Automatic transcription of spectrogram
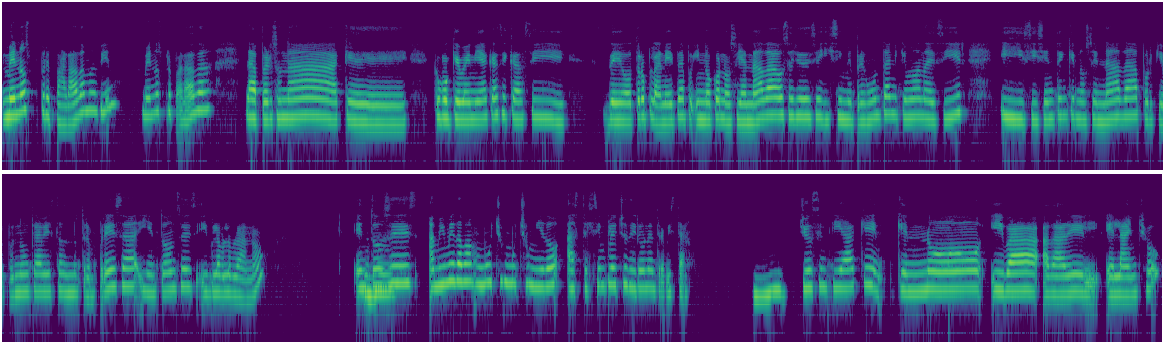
menos preparada más bien menos preparada, la persona que como que venía casi casi de otro planeta y no conocía nada, o sea, yo decía, ¿y si me preguntan y qué me van a decir? Y si sienten que no sé nada porque pues nunca había estado en otra empresa y entonces y bla bla bla, ¿no? Entonces, a mí me daba mucho mucho miedo hasta el simple hecho de ir a una entrevista. Mm. Yo sentía que, que no iba a dar el, el ancho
